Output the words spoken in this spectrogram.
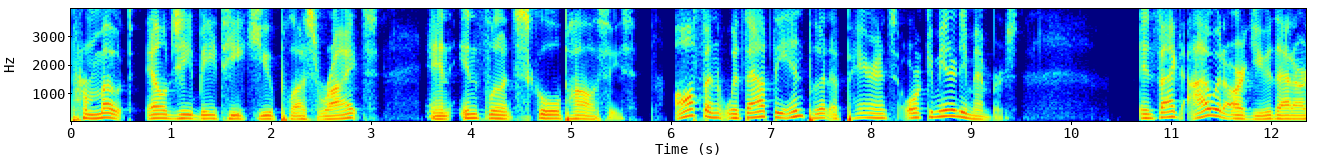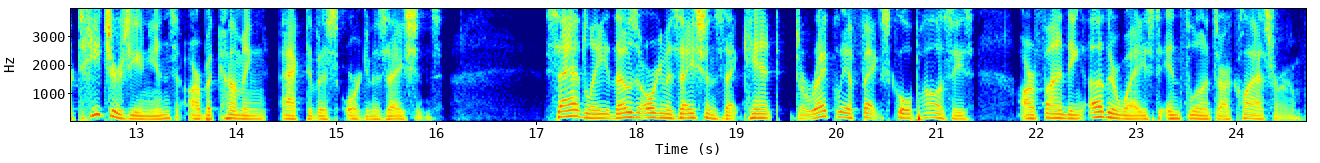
promote LGBTQ plus rights and influence school policies, often without the input of parents or community members. In fact, I would argue that our teachers' unions are becoming activist organizations. Sadly, those organizations that can't directly affect school policies are finding other ways to influence our classroom.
